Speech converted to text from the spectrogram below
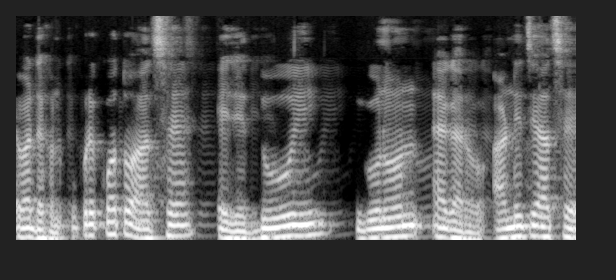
এবার দেখুন, উপরে কত আছে? এই যে দুই গুণন এগারো, আর নিচে আছে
